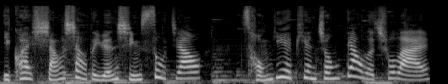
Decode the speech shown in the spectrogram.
一块小小的圆形塑胶从叶片中掉了出来。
